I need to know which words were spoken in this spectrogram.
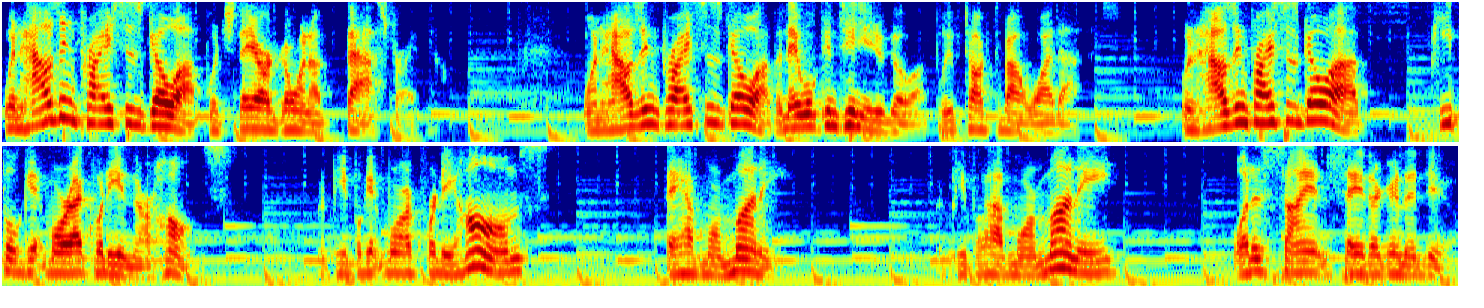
When housing prices go up, which they are going up fast right now, when housing prices go up, and they will continue to go up, we've talked about why that is. When housing prices go up, people get more equity in their homes. When people get more equity homes, they have more money. When people have more money, what does science say they're going to do?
